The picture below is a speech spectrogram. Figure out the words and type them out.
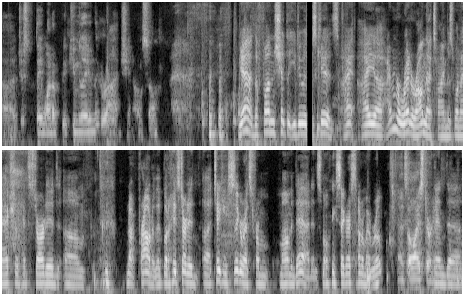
uh, just they wound up accumulating in the garage, you know. So Yeah, the fun shit that you do as kids. I I uh, I remember right around that time is when I actually had started. Um, not proud of it, but I had started uh, taking cigarettes from mom and dad and smoking cigarettes out of my room. that's how I started. and uh,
